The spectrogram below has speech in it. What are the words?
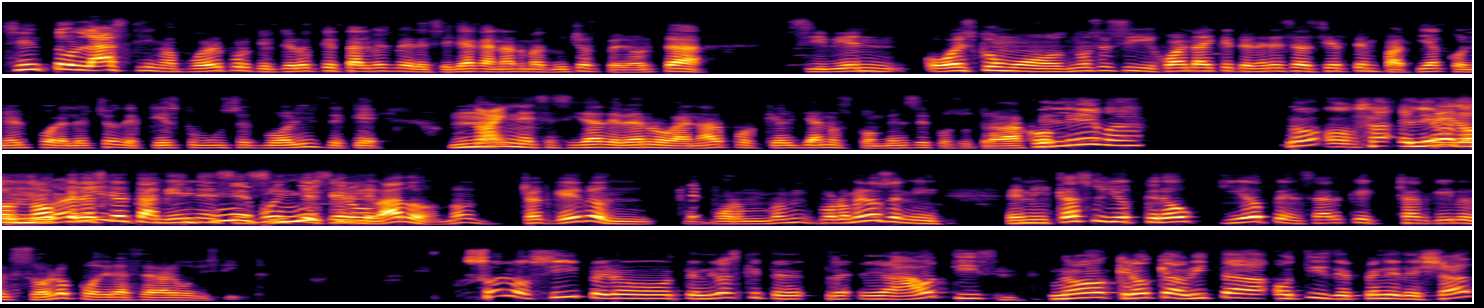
siento lástima por él porque creo que tal vez merecería ganar más luchas, pero ahorita, si bien, o es como, no sé si Juan hay que tener esa cierta empatía con él por el hecho de que es como un Seth Rollins, de que no hay necesidad de verlo ganar porque él ya nos convence con su trabajo. eleva, ¿no? O sea, eleva Pero no rivales crees que él también necesite ser elevado, ¿no? Chad Gable, por, por lo menos en mi, en mi caso, yo creo, quiero pensar que Chad Gable solo podría hacer algo distinto. Solo sí, pero tendrás que te- eh, a Otis. No, creo que ahorita Otis depende de Shad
